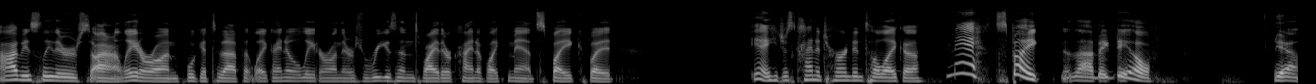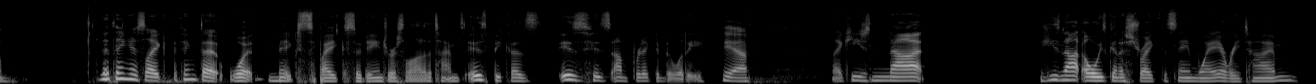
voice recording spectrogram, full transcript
obviously there's I don't know later on we'll get to that, but like I know later on there's reasons why they're kind of like mad Spike, but yeah, he just kind of turned into like a meh Spike, it's not a big deal. Yeah. The thing is, like, I think that what makes Spike so dangerous a lot of the times is because is his unpredictability. Yeah, Like, he's not he's not always going to strike the same way every time.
